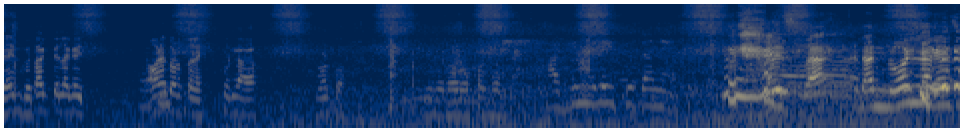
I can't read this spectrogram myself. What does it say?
ಗೈಸ್ ಗೊತ್ತಾಗ್ತಿಲ್ಲ ಗೈಸ್ ಅವನೇ ತೋರಿಸ್ತಾನೆ. ಕೊಡ್ಲಾ? ನೋಡ್ಕೊ. ನೀನು ನೋಡು ಓಪನ್ ಮಾಡು ಅದ್ರ ಮೇಲೆ ಇತ್ತು ತಾನೆ. ಗೈಸ್ ನಾನು ನೋಡಿಲ್ಲ ಗೈಸ್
